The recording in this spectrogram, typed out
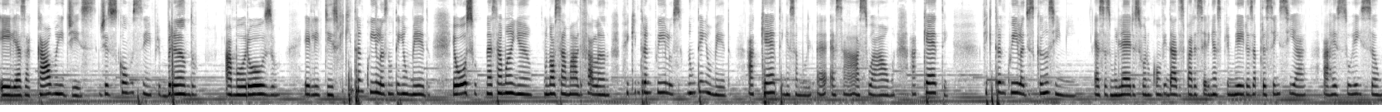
Ele as acalma e diz: Jesus, como sempre, brando, amoroso, ele diz: fiquem tranquilas, não tenham medo. Eu ouço nessa manhã o nosso amado falando: fiquem tranquilos, não tenham medo. Aquietem essa, é, essa a sua alma, aquietem. Fique tranquila, descanse em mim. Essas mulheres foram convidadas para serem as primeiras a presenciar a ressurreição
